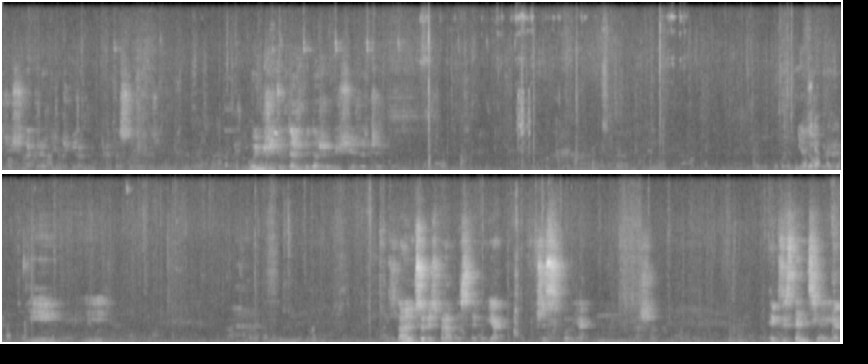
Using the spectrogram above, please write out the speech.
gdzieś na krawędzi ka- katastrofy. W moim życiu też wydarzyły się rzeczy no, niedobre i, i zdałem sobie sprawę z tego, jak wszystko, jak nasza egzystencja, jak,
